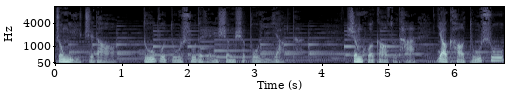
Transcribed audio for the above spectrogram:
终于知道，读不读书的人生是不一样的。生活告诉他，要靠读书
